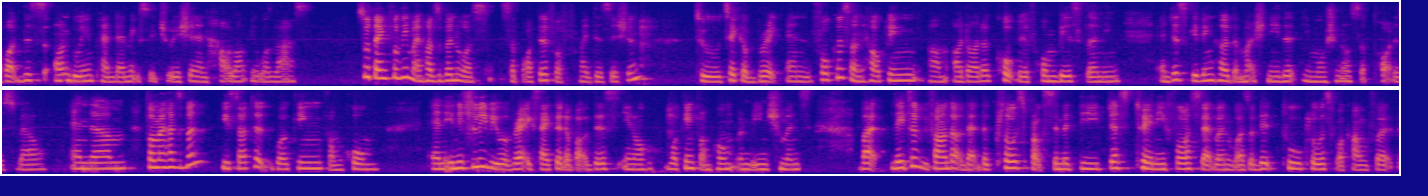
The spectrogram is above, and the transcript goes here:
about this ongoing pandemic situation and how long it will last. So, thankfully, my husband was supportive of my decision to take a break and focus on helping um, our daughter cope with home based learning and just giving her the much needed emotional support as well. And um, for my husband, he started working from home. And initially, we were very excited about this, you know, working from home arrangements. But later, we found out that the close proximity, just 24 7, was a bit too close for comfort.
